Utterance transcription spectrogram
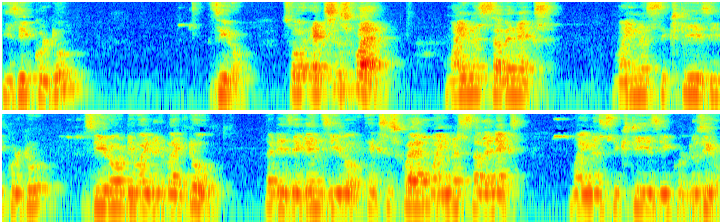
is equal to 0. So x square minus 7x minus 60 is equal to 0 divided by 2 that is again 0 x square minus 7x minus 60 is equal to 0.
